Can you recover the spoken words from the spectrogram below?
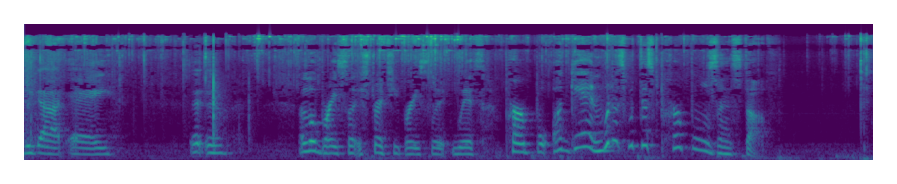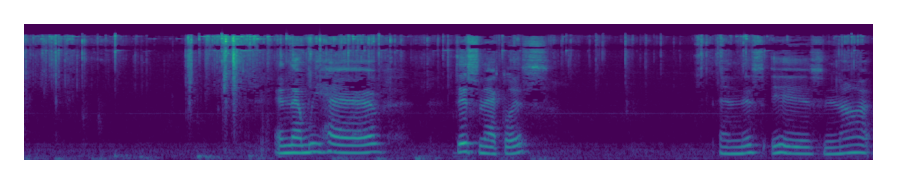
We got a, uh a little bracelet, a stretchy bracelet with purple. Again, what is with this purples and stuff? And then we have this necklace. And this is not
